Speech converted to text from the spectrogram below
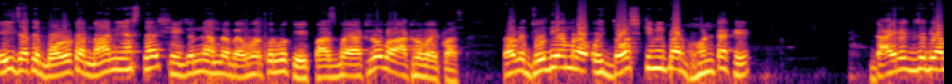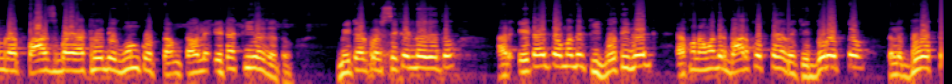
এই যাতে বড়টা না নিয়ে আসতে হয়, সেই জন্য আমরা ব্যবহার করব কি? পাঁচ বাই আঠেরো বা আঠেরো বাই পাঁচ। তাহলে যদি আমরা ওই দশ কিমি পার ঘন্টাকে ডাইরেক্ট যদি আমরা পাঁচ বাই আঠেরো দিয়ে গুণ করতাম, তাহলে এটা কি হয়ে যেত? মিটার পার সেকেন্ড হয়ে যেত। আর এটাই তো আমাদের কি? গতিবেগ? এখন আমাদের বার করতে হবে কি? দূরত্ব? তাহলে দূরত্ব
